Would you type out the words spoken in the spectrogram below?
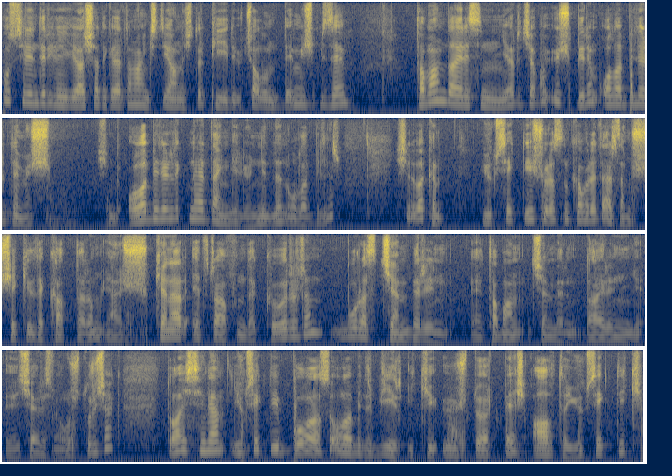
Bu silindir ile ilgili aşağıdakilerden hangisi yanlıştır? Pi'yi de 3 alın demiş bize. Taban dairesinin yarıçapı 3 birim olabilir demiş. Şimdi olabilirlik nereden geliyor? Neden olabilir? Şimdi bakın yüksekliği şurasını kabul edersem şu şekilde katlarım. Yani şu kenar etrafında kıvırırım. Burası çemberin e, taban çemberin dairenin e, çevresini oluşturacak. Dolayısıyla yüksekliği bu arası olabilir. 1, 2, 3, 4, 5, 6 yükseklik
